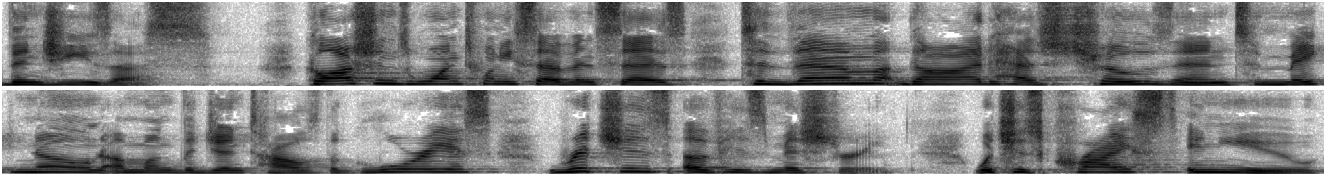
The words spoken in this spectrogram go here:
than Jesus. Colossians 1:27 says, "To them God has chosen to make known among the Gentiles the glorious riches of his mystery." Which is Christ in you,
